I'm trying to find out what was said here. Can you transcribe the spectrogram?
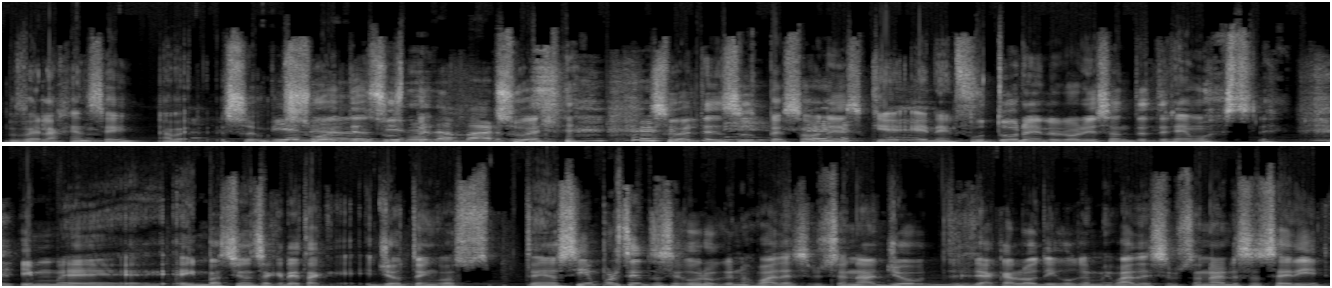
relájense. A ver, suelten, sus suelten, sus pezones que en el futuro, en el horizonte, tenemos eh, invasión secreta que yo tengo, tengo 100% seguro que nos va a decepcionar. Yo desde acá lo digo que me va a decepcionar esa serie.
